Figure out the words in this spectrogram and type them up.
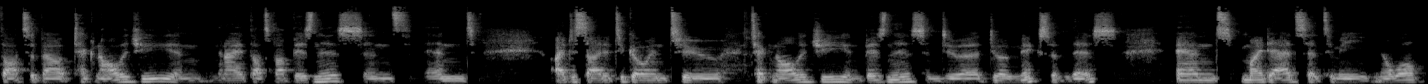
thoughts about technology, and, and then I had thoughts about business, and and I decided to go into technology and business and do a do a mix of this. And my dad said to me, you know, well,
